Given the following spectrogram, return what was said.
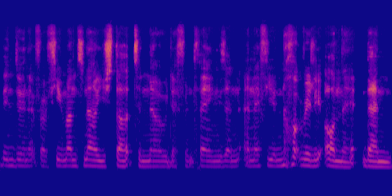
been doing it for a few months now. You start to know different things, and and if you're not really on it, then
